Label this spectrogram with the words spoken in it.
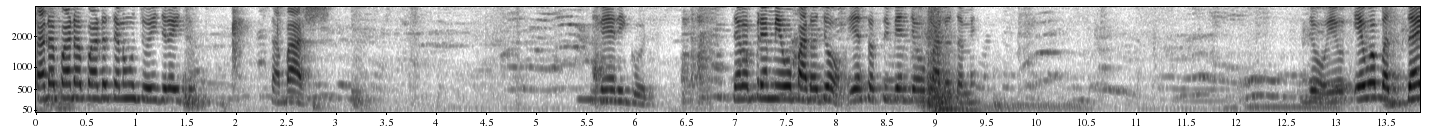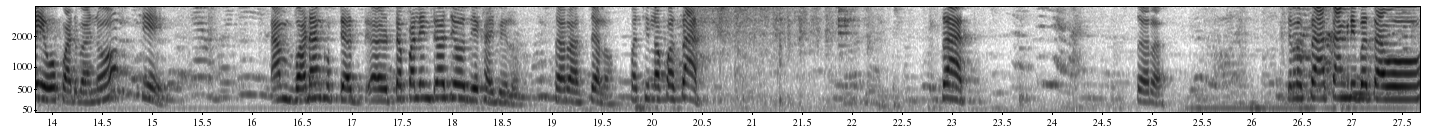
પાડો પાડો પાડો, ચાલો હું જોઈ જ રહી છું. શાબાશ. વેરી ગુડ ચલો પ્રેમ એવો પાડો, જો, યશસ્વીબેન જેવો પાડો તમે. જો, એવો બધા એવો પાડવાનો છે. આમ વળાંક ટપાલીને ટ જેવો દેખાય પેલો. સરસ, ચલો. પછી લખો સાત. સાત. સરસ. ચલો, સાત આંગળી બતાવો.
